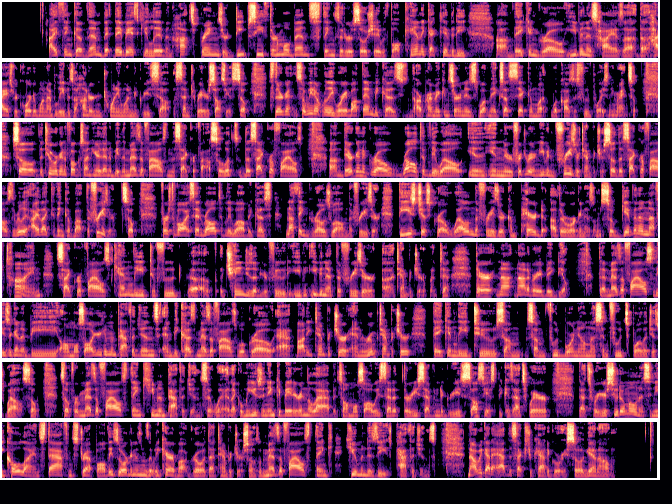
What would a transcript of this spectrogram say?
I think of them, they basically live in hot springs or deep sea thermal vents, things that are associated with volcanic activity. Um, they can grow even as high as a, the highest recorded one, I believe, is 121 degrees centigrade or Celsius. So, so they're so we don't really worry about them because our primary concern is what makes us sick and what, what causes food poisoning, right? So, so the two we're going to focus on here then would be the mesophiles and the psychrophiles. So let's the psychrophiles, um, they're going to grow relatively well in in the refrigerator and even freezer temperature. So the psychrophiles, really, I like to think of about the freezer. So first of all, I said relatively well because nothing grows well in the freezer. These just grow well in the freezer compared to other organisms. So given enough time, psychrophiles can lead to food uh, changes of your food even, even at the freezer uh, temperature, but uh, they're not, not a very big deal. The mesophiles, so these are going to be almost all your human pathogens, and because mesophiles will grow at body temperature and room temperature, they can lead to some, some foodborne illness and food spoilage as well. So, so for mesophiles, mesophiles think human pathogens. So like when we use an incubator in the lab, it's almost always set at 37 degrees Celsius because that's where that's where your Pseudomonas and E. coli and staph and strep, all these organisms that we care about grow at that temperature. So the mesophiles think human disease, pathogens. Now we got to add this extra category. So again, I'll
